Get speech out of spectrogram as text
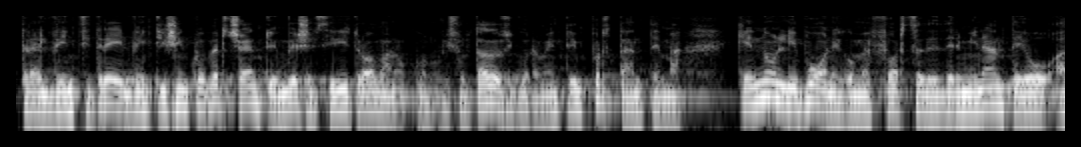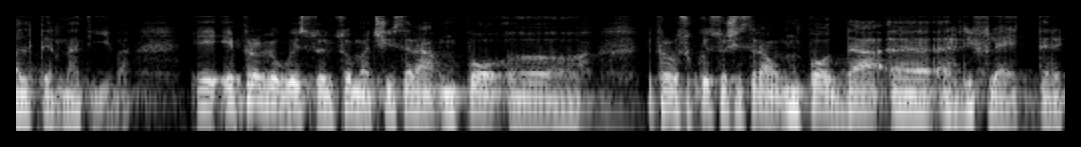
tra il 23 e il 25%, invece si ritrovano con un risultato sicuramente importante ma che non li pone come forza determinante o alternativa. E, e proprio questo insomma ci sarà un po', uh, e proprio su questo ci sarà un po' da uh, riflettere.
